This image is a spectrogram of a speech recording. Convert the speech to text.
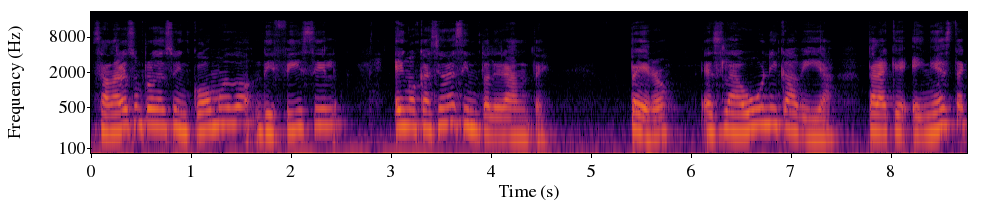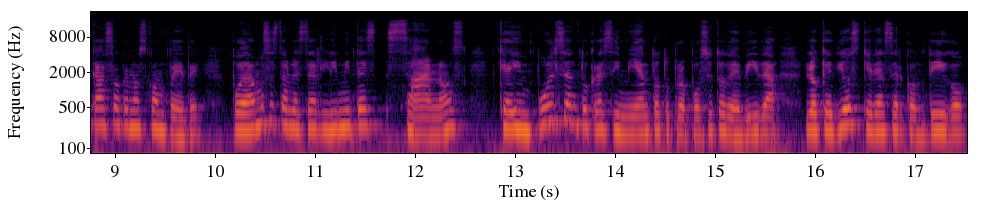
Sanar es un proceso incómodo, difícil, en ocasiones intolerante, pero es la única vía para que en este caso que nos compete podamos establecer límites sanos que impulsen tu crecimiento, tu propósito de vida, lo que Dios quiere hacer contigo,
